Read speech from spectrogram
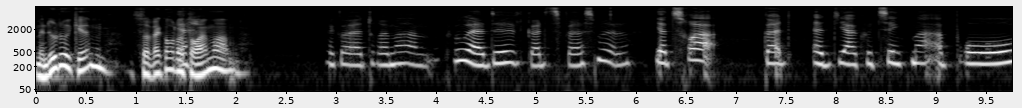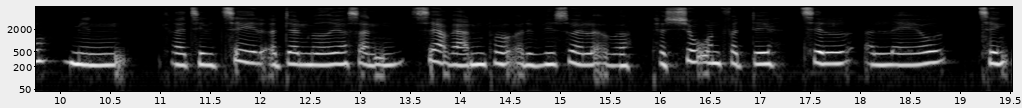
Men nu er du igennem, så hvad går du Ja. og drømmer om? Hvad går jeg og drømmer om? Puh, er det et godt spørgsmål. Jeg tror godt, at jeg kunne tænke mig at bruge min kreativitet og den måde, jeg sådan ser verden på, og det visuelle, og hvor passion for det til at lave ting,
